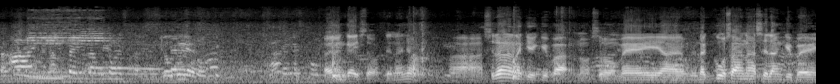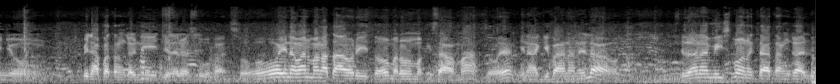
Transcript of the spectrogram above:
Ah, hinihintay lang ito. Jover. Ayan guys, oh, tinan nyo. Ah, sila na nagigiba, no? So may ah, nagkusa na silang gibayin yung pinapatanggal ni General Sukat. So okay naman mga tao rito, marunong makisama. So ayan, ginagiba na nila. Oh. Sila na mismo nagtatanggal.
